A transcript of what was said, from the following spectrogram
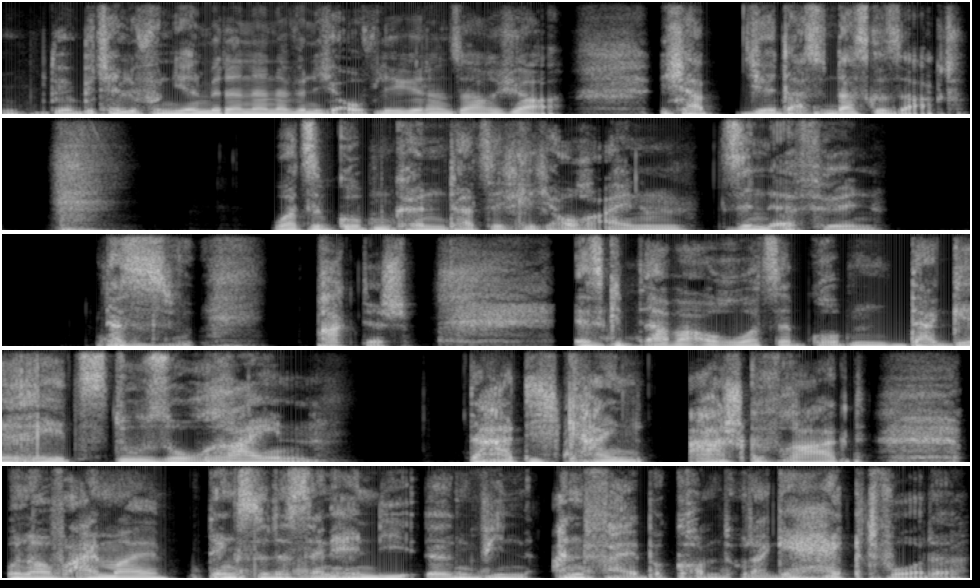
Wir, telefonieren miteinander, wenn ich auflege, dann sage ich ja, ich habe dir das und das gesagt. WhatsApp-Gruppen können tatsächlich auch einen Sinn erfüllen. Das ist praktisch. Es gibt aber auch WhatsApp-Gruppen, da gerätst du so rein. Da hat dich kein Arsch gefragt und auf einmal denkst du, dass dein Handy irgendwie einen Anfall bekommt oder gehackt wurde.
